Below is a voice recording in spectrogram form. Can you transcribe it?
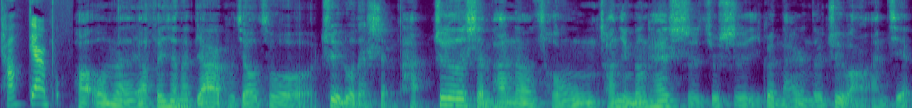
好，第二部。好，我们要分享的第二部叫做《坠落的审判》。坠落的审判呢，从场景刚开始就是一个男人的坠亡案件。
